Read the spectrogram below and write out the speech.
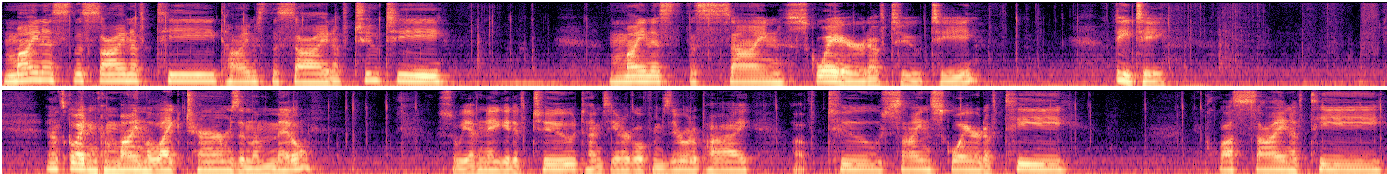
minus the sine of t times the sine of 2t minus the sine squared of 2t dt. Now let's go ahead and combine the like terms in the middle. So we have negative 2 times the integral from 0 to pi of 2 sine squared of t plus sine of t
